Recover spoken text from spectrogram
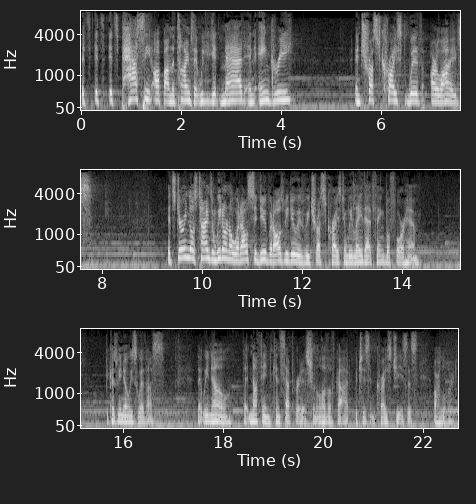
It's, it's, it's passing up on the times that we can get mad and angry and trust Christ with our lives. It's during those times when we don't know what else to do, but all we do is we trust Christ and we lay that thing before Him because we know He's with us. That we know that nothing can separate us from the love of God, which is in Christ Jesus our Lord.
